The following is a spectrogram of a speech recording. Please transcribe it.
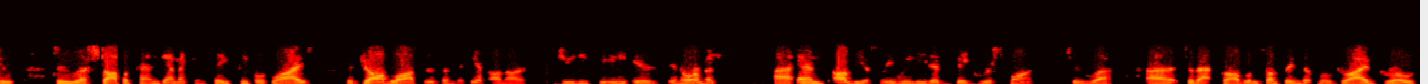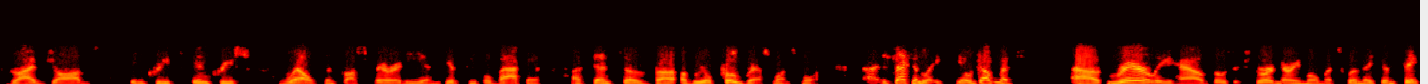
to to uh, stop a pandemic and save people's lives the job losses and the hit on our GDP is enormous. Uh, and obviously, we need a big response to uh, uh, to that problem, something that will drive growth, drive jobs, increase increase wealth and prosperity, and give people back a, a sense of uh, of real progress once more. Uh, secondly, you know, governments uh, rarely have those extraordinary moments when they can think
